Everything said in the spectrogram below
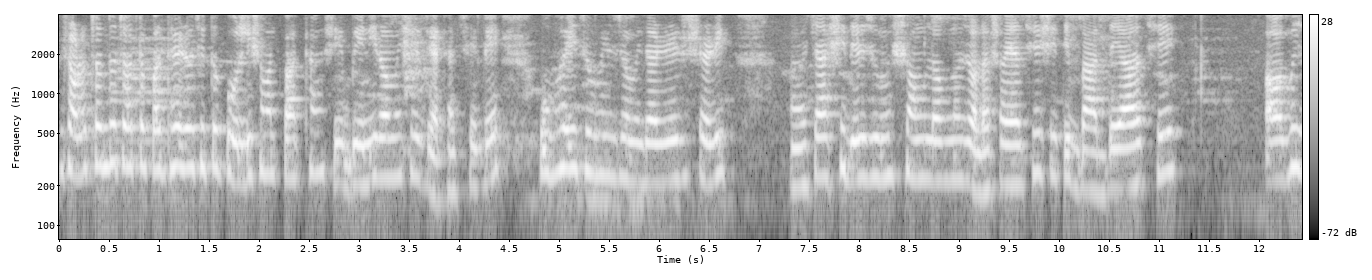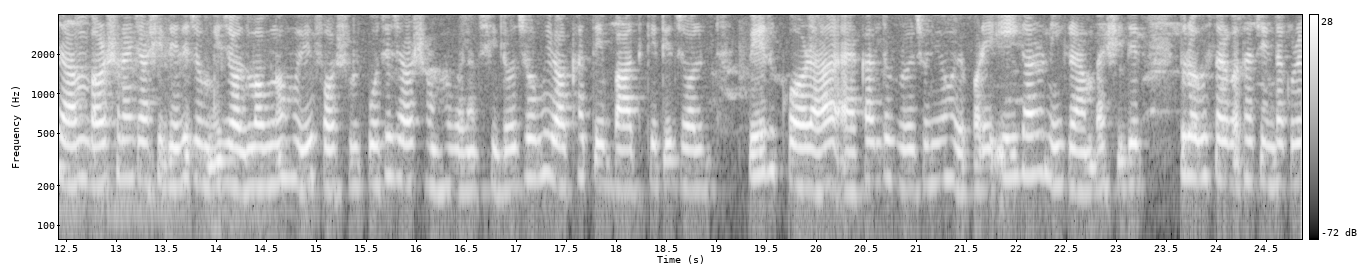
শরৎচন্দ্র চট্টোপাধ্যায় রচিত পল্লী সমাজ পাঠ্যাংশে বেনি রমেশের জ্যাঠা ছেলে, উভয়ই জমির জমিদারের শরিক চাষিদের জমির সংলগ্ন জলাশয় আছে, সেটি বাদ দেওয়া আছে। অবিরাম বর্ষণায় চাষিদের জমি জলমগ্ন হয়ে ফসল পচে যাওয়ার সম্ভাবনা ছিল। জমি রক্ষাতে বাঁধ কেটে জল বের করা একান্ত প্রয়োজনীয় হয়ে পড়ে। এই কারণেই গ্রামবাসীদের দুরবস্থার কথা চিন্তা করে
